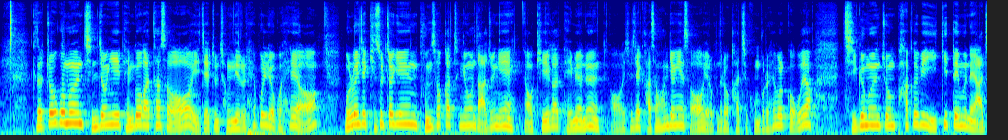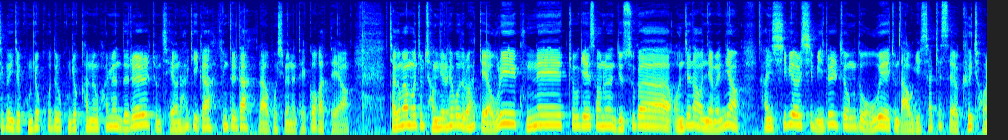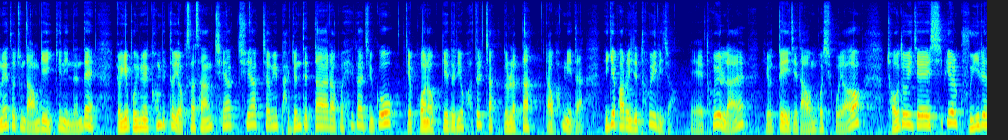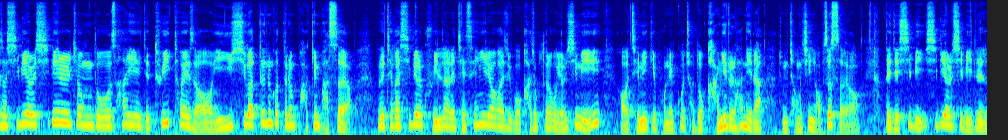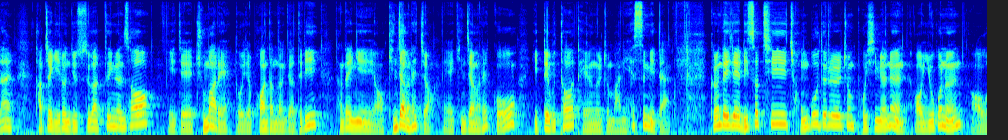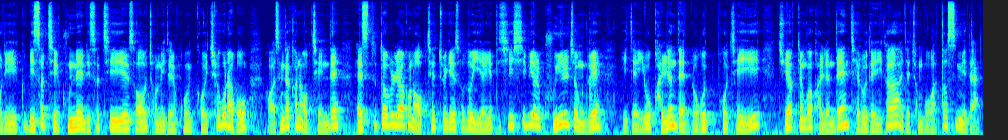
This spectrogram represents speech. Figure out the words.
그래서 조금은 진정이 된 것 같아서 이제 좀 정리를 해 보려고 해요. 물론 이제 기술적인 분석 같은 경우는 나중에 어, 기회가 되면은 어, 실제 가상 환경에서 여러분들하고 같이 공부를 해볼 거고요. 지금은 좀 파급이 있기 때문에 아직은 이제 공격 코드를 공격하는 화면들을 좀 재현하기가 힘들다 라고 보시면 될 것 같아요 자 그러면 한번 좀 정리를 해 보도록 할게요. 우리 국내 쪽에서는 뉴스가 언제 나왔냐면요. 한 12월 11일 정도 오후에 좀 나오기 시작했어요. 그 전에도 좀 나온 게 있긴 있는데 여기 보시면 컴퓨터 역사상 최악 취약점이 발견됐다 라고 해가지고 이제 보안 업계들이 화들짝 놀랐다 라고 합니다. 이게 바로 이제 토요일이죠. 예, 토요일 날 요때 이제 나온 것이고요. 저도 이제 12월 9일에서 12월 10일 정도 사이에 이제 트위터에서 이 이슈가 뜨는 것들은 봤긴 봤어요 근데 제가 12월 9일 날에 제 생일이어 가지고 가족들하고 열심히 어, 재미있게 보냈고 저도 강의를 하니라 좀 정신이 없었어요. 근데 이제 12, 12월 11일 날 갑자기 이런 뉴스가 뜨면서 이제 주말에 또 이제 보안 담당자들이 상당히 어, 긴장을 했죠. 예, 긴장을 했고 이때부터 대응을 좀 많이 했습니다. 그런데 이제 리서치 정보들을 좀 보시면은 어 요거는 어 우리 리서치 국내 리서치에서 저는 이제 거의, 최고라고 어 생각하는 업체인데 S2W하고는 업체 쪽에서도 이야기했듯이 12월 9일 정도에 이제 요 관련된 Log4j 취약점과 관련된 zero-day가 이제 정보가 떴습니다.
